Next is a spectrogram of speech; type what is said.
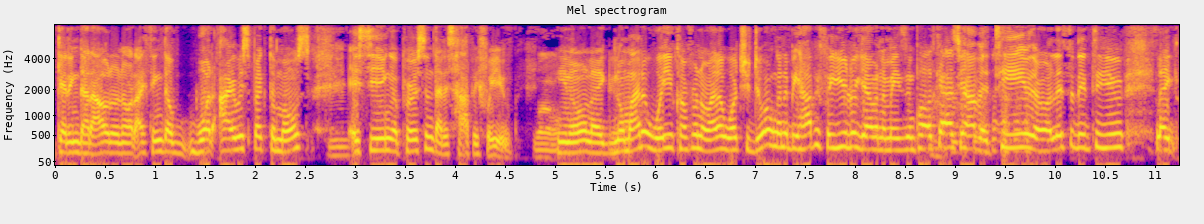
getting that out or not. I think that what I respect the most mm. is seeing a person that is happy for you. Wow. You know, like no matter where you come from, no matter what you do, I'm going to be happy for you. Look, you have an amazing podcast. You have a team. They're all listening to you. Like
